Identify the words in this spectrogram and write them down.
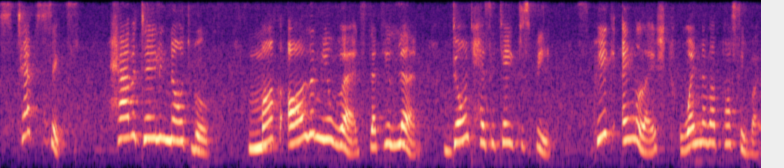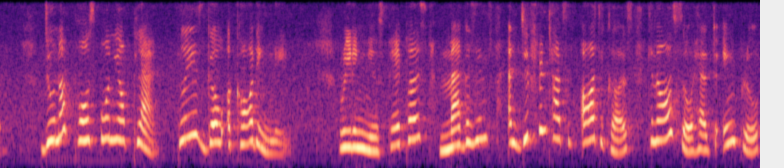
Step 6 Have a daily notebook. Mark all the new words that you learn. Don't hesitate to speak. Speak English whenever possible. Do not postpone your plan. Please go accordingly. Reading newspapers, magazines, and different types of articles can also help to improve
